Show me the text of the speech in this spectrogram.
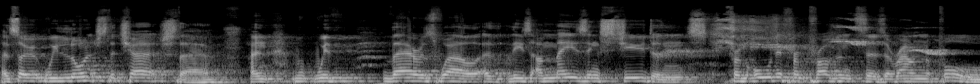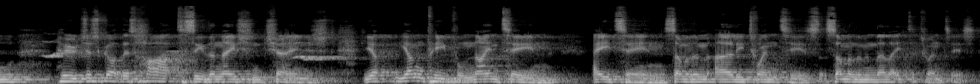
and so we launched the church there, and with there as well uh, these amazing students from all different provinces around Nepal who just got this heart to see the nation changed. Young people, 19, 18, some of them early 20s, some of them in their later 20s,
